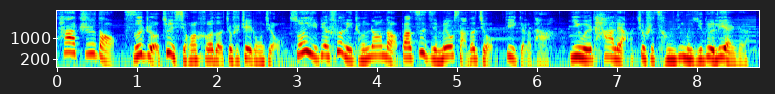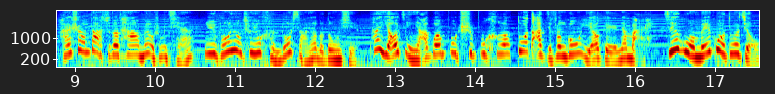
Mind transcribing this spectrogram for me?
他知道死者最喜欢喝的就是这种酒，所以便顺理成章的把自己没有洒的酒递给了他。因为他俩就是曾经的一对恋人，还上大学的他没有什么钱，女朋友却有很多想要的东西。他咬紧牙关，不吃不喝，多打几份工也要给人家买。结果没过多久，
